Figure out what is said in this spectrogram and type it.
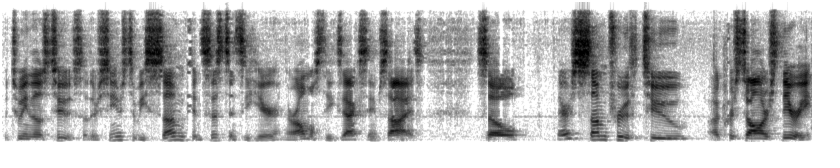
between those two. So there seems to be some consistency here. They're almost the exact same size. So there's some truth to uh, Christaller's theory.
